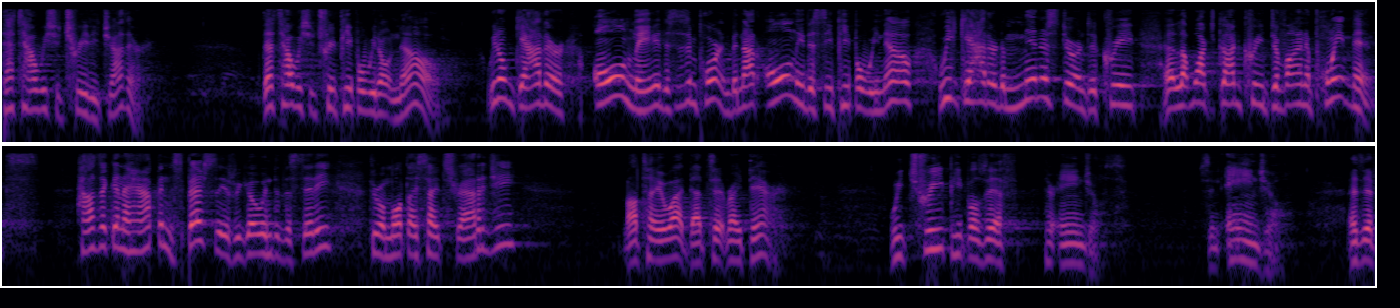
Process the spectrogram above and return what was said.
That's how we should treat each other. That's how we should treat people we don't know. We don't gather only, this is important, but not only to see people we know, we gather to minister and to create, uh, and watch God create divine appointments. How's it going to happen? Especially as we go into the city through a multi site strategy. I'll tell you what, that's it right there. We treat people as if they're angels. It's an angel, as if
